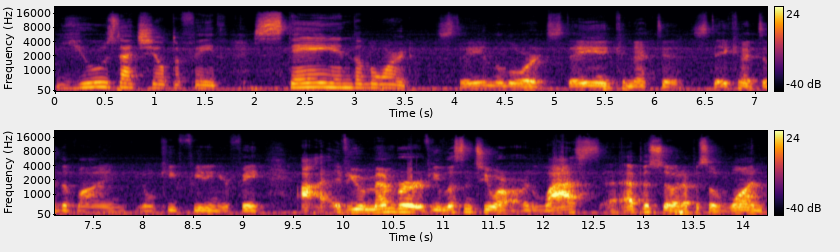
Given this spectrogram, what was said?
Use that shield of faith. Stay in the Lord. Stay in the Lord. Stay connected. Stay connected to the vine. It will keep feeding your faith. I, if you remember, if you listen to our, our last uh, episode, episode one,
